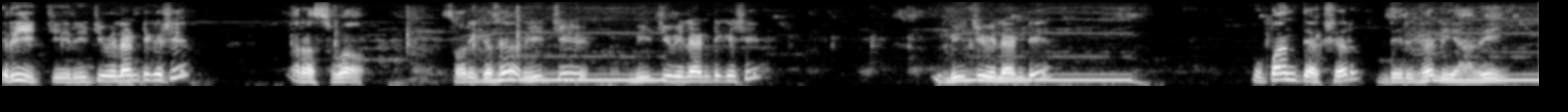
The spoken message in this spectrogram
रीची रीची विलांटी कशी? रस्व. सॉरी कसं? रीची बीची विलांटी कशी? बीची विलांटी. उपांत्य अक्षर दीर्घ लिहावे.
